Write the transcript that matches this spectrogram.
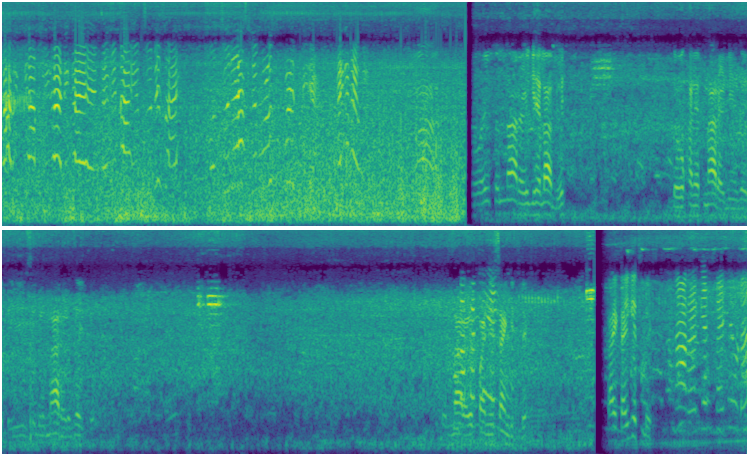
कारण की आपली गाडी काय नवीन आहे जुनीच आहे पण जुनी असल्यामुळेच पळते या आहे का नाही होय? तेव्हा इथं नारळ घ्यायला आलोय. दवाखान्यात नारळ न्याय जायचं हे सगळं नारळ जायचं. तर नारळ पाणी सांगितले काय काय घेतलंय? नारळ घेतलाय तेवढा.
